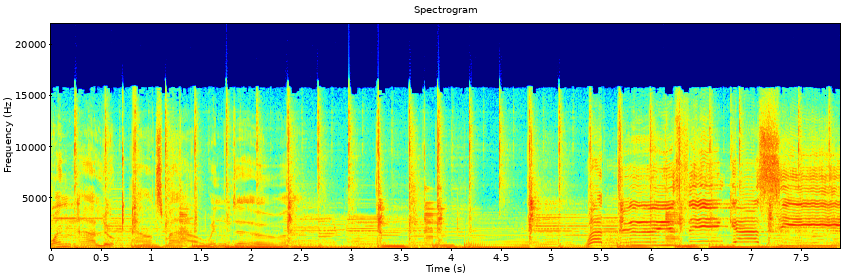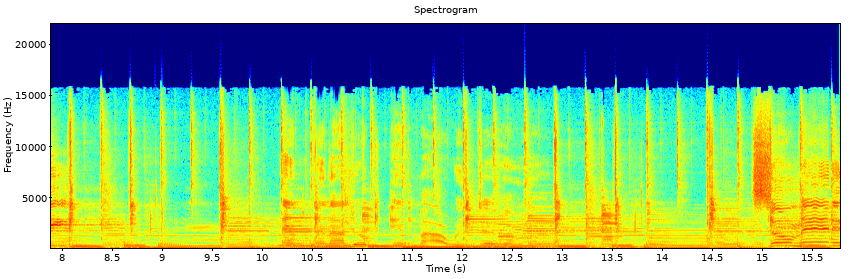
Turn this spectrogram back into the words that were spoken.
When I look out my window. What do you think I see? And when I look in my window, so many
